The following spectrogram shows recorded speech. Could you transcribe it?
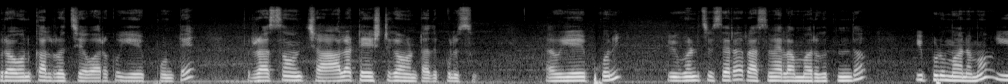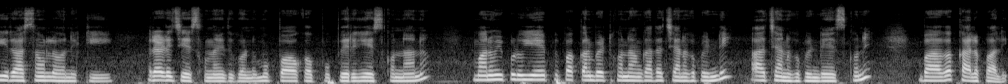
బ్రౌన్ కలర్ వచ్చే వరకు వేపుకుంటే రసం చాలా టేస్ట్గా ఉంటుంది పులుసు. అవి వేపుకొని ఇవ్వండి చూసారా రసం ఎలా మరుగుతుందో. ఇప్పుడు మనము ఈ రసంలోనికి రెడీ చేసుకుందాం. ఇదిగోండి ముప్పావు కప్పు పెరుగు వేసుకున్నాను. మనం ఇప్పుడు ఏపి పక్కన పెట్టుకున్నాం కదా శనగపిండి ఆ శనగపిండి వేసుకొని బాగా కలపాలి.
